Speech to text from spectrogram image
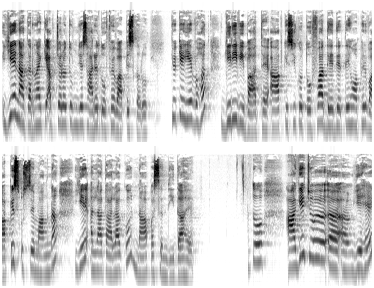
یہ نہ کرنا کہ اب چلو تم مجھے سارے تحفے واپس کرو۔ کیونکہ یہ بہت گری ہوئی بات ہے۔ آپ کسی کو تحفہ دے دیتے ہوں اور پھر واپس اس سے مانگنا، یہ اللہ تعالیٰ کو ناپسندیدہ ہے۔ تو آگے جو یہ ہے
